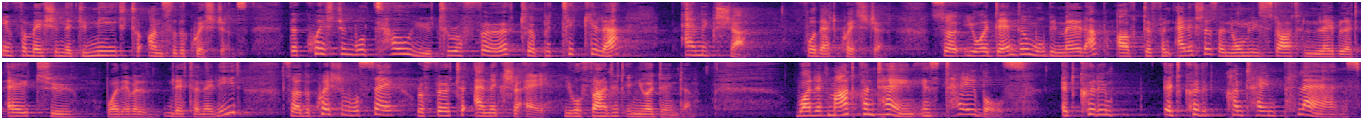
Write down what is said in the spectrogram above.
information that you need to answer the questions. The question will tell you to refer to a particular annexure for that question. So your addendum will be made up of different annexures. They normally start and label it A to whatever letter they need. So the question will say, refer to Annexure A. You will find it in your addendum. What it might contain is tables. It could, it could contain plans.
